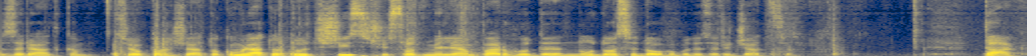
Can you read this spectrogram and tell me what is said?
зарядка цього планшету. Акумулятор тут 6600 мАч. Ну, досить довго буде заряджатися. Так,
